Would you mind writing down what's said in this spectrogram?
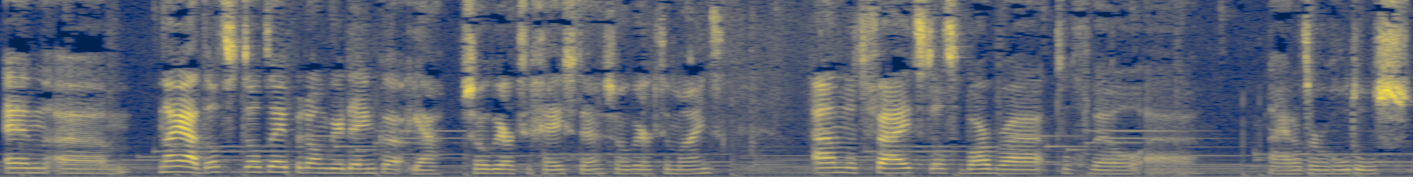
En um, nou ja, dat, dat deed me dan weer denken, ja, zo werkt de geest, hè, zo werkt de mind. Aan het feit dat Barbara toch wel, uh, nou ja, dat er roddels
